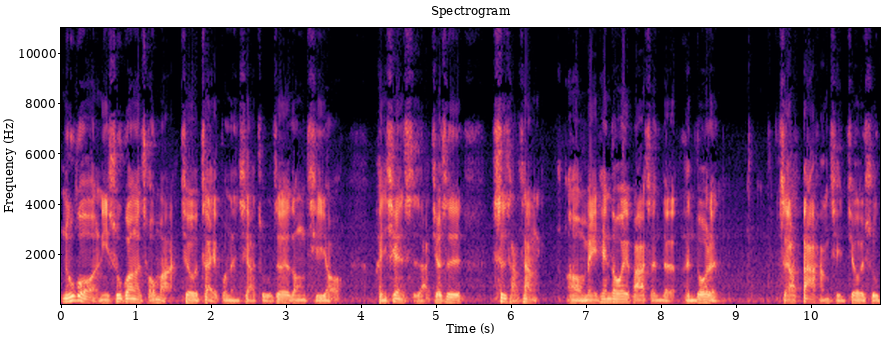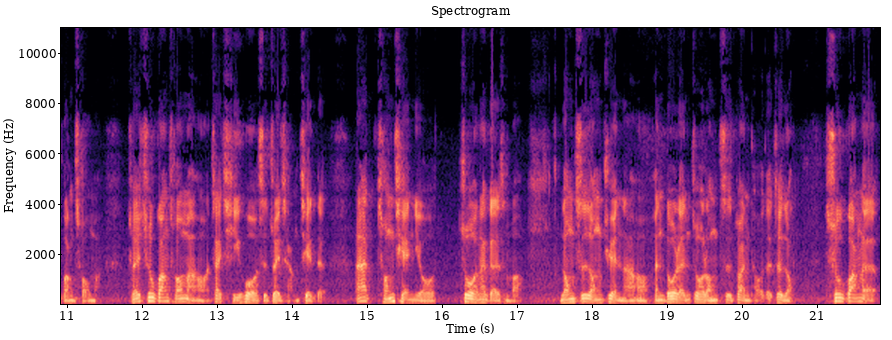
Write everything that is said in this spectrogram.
如果你输光了筹码，就再也不能下注。这个东西哦，很现实啊，就是市场上哦每天都会发生的。很多人只要大行情就会输光筹码，所以输光筹码哦，在期货是最常见的。那从前有做那个什么融资融券啊，哈，很多人做融资断头的这种，输光了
